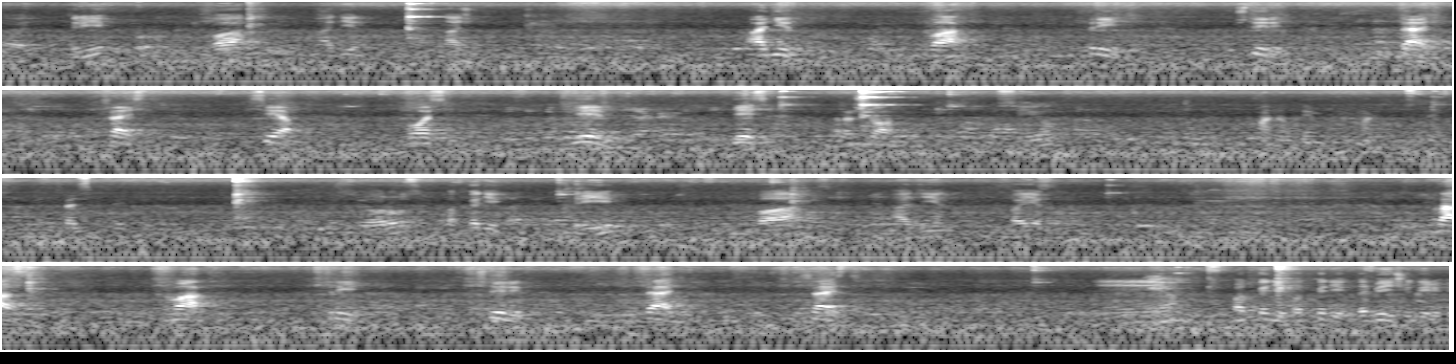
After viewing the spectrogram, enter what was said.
Давай. Три, два, один. Начал. Один, два, три, четыре, пять, шесть, семь, восемь, девять, десять. Хорошо. Нормально, время нормально. Все, Рус, подходи. Три, два, один. Поехал. Раз, два, три, четыре, пять, шесть, И подходи, подходи. Добей четыре.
